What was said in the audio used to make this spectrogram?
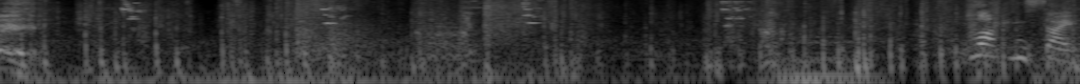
A. Blocking sight.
